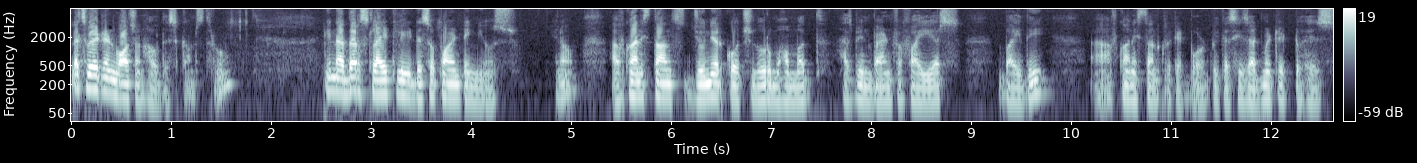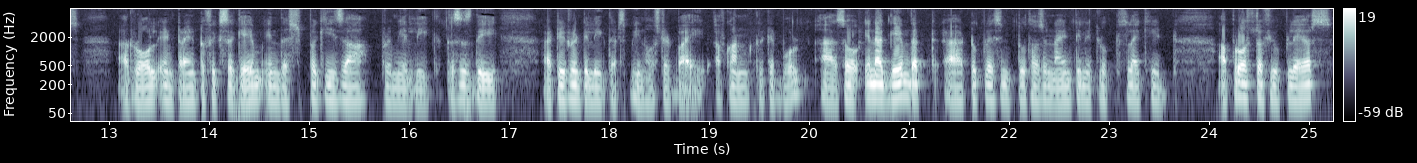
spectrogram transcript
Let's wait and watch on how this comes through. In other slightly disappointing news, you know, Afghanistan's junior coach Noor Mohammad has been banned for five years by the uh, Afghanistan Cricket Board because he's admitted to his uh, role in trying to fix a game in the Shpageeza Premier League. This is the uh, T20 league that's been hosted by Afghan Cricket Board. Uh, so, in a game that uh, took place in 2019, it looks like he approached a few players,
